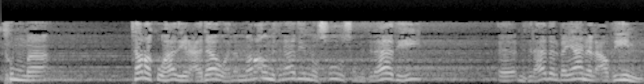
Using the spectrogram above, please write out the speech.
ثم تركوا هذه العداوة. لما رأوا مثل هذه النصوص ومثل هذه مثل هذا البيان العظيم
